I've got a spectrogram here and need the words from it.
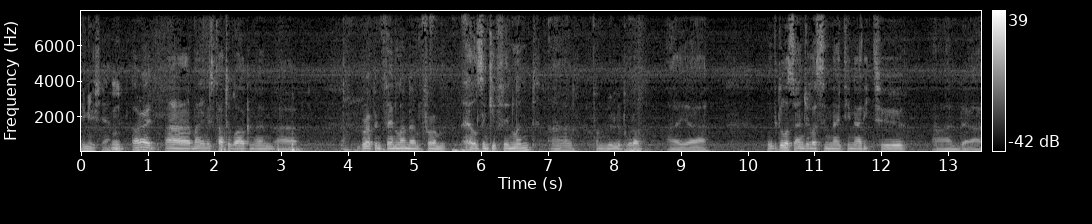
English, yeah. Mm. All right. Uh, my name is Tatu Valkonen. Uh, grew up in Finland. I'm from Helsinki, Finland, uh, from Myllypuro. I uh, moved to Los Angeles in 1992, and uh,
